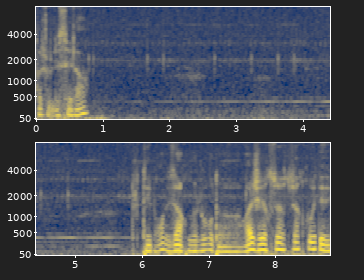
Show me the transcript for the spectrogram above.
Ça, je vais le laisser là. Tout est bon, des armes lourdes. Ouais, j'ai retrouvé des,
